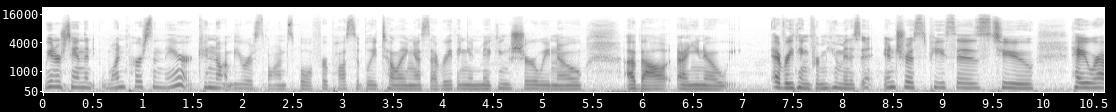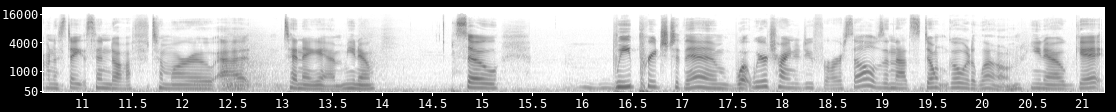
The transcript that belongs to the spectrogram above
we understand that one person there cannot be responsible for possibly telling us everything and making sure we know about, uh, you know, everything from humanist interest pieces to, hey, we're having a state send off tomorrow at 10 a.m., you know. So we preach to them what we're trying to do for ourselves and that's don't go it alone you know get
